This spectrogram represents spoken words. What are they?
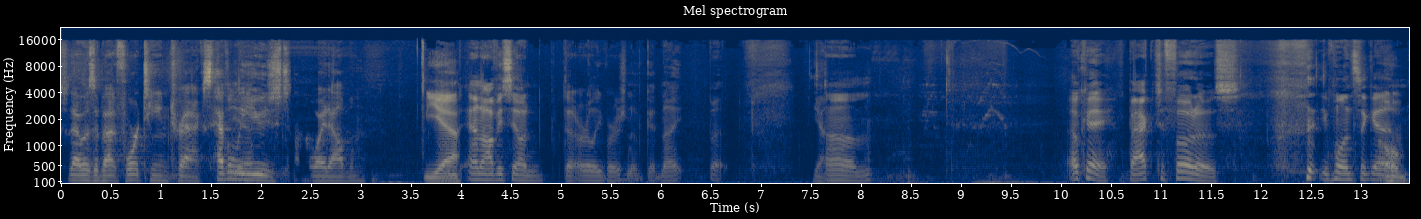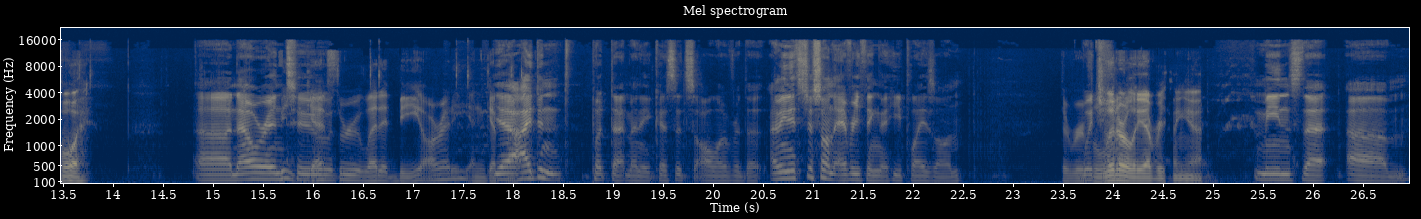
So that was about 14 tracks, heavily Yeah. used on the White Album. Yeah. and, and obviously on the early version of Goodnight, but Yeah. Um. Okay, back to photos. Once again. Oh boy. Uh, now we're Did we into get through Let It Be already and get yeah. back? I didn't put that many because it's all over the. I mean, it's just on everything that he plays on. the roof. which- Literally everything. Yeah. Means that um.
